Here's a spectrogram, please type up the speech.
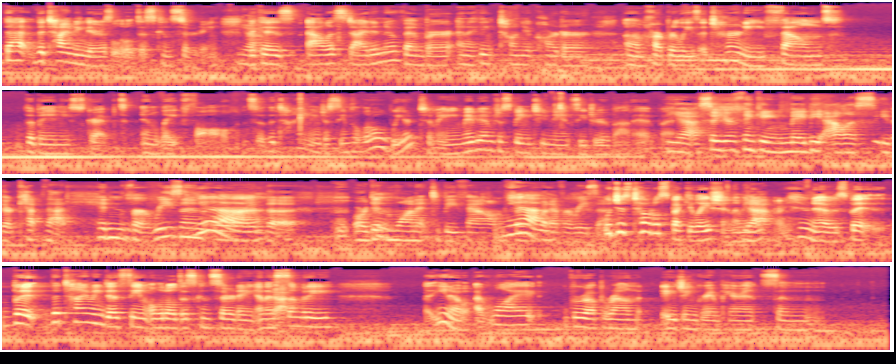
that the timing there is a little disconcerting yeah. because Alice died in November, and I think Tonja Carter, um, Harper Lee's attorney, found the manuscript in late fall, and so the timing just seems a little weird to me. Maybe I'm just being too Nancy Drew about it. But yeah, so you're thinking maybe Alice either kept that hidden for a reason, yeah. or the or didn't want it to be found yeah. for whatever reason. Which is total speculation. I mean, yeah. Who knows? But but the timing does seem a little disconcerting. And as yeah. somebody, you know, well, I grew up around aging grandparents, and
